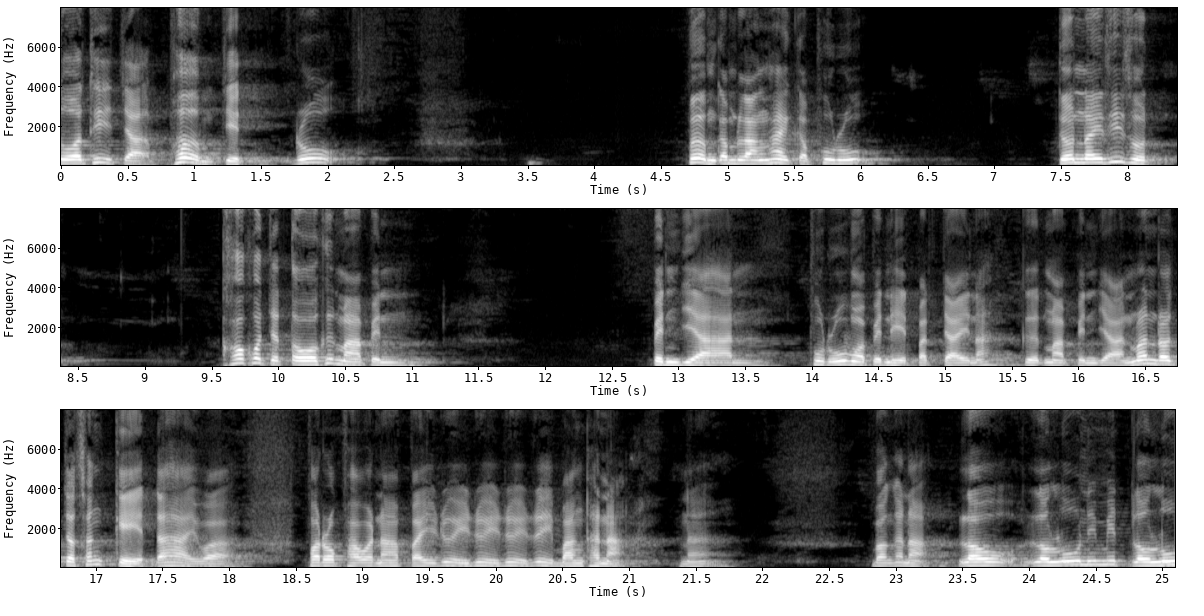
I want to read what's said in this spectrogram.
ตัวที่จะเพิ่มจิตรู้ เพิ่มกำลังให้กับผู้รู้ จนในที่สุด เขาก็จะโตขึ้นมาเป็นเป็นญาณผู้รู้มาเป็นเหตุปัจจัยนะ เกิดมาเป็นญาณมันเราจะสังเกตได้ว่าพอเราภาวนาไปเรื่อยๆเรื่อยๆบางขณะ นะ บางขณะเราเรารู้นิมิต เรารู้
